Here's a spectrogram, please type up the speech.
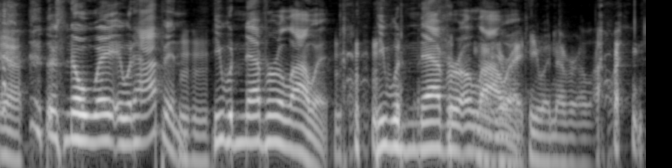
Yeah. There's no way it would happen. Mhm. He would never allow it. he would never allow you're it. right. He would never allow it.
